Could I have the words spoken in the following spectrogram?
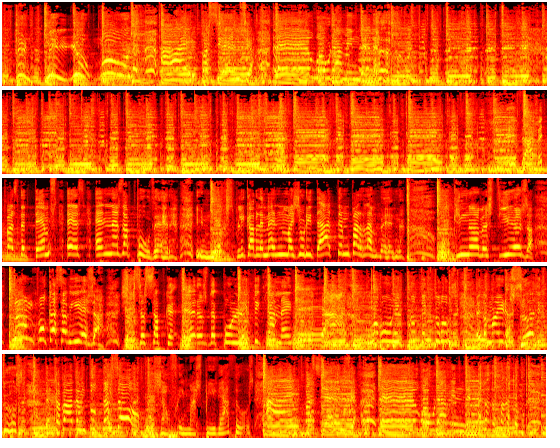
poder. Inexplicablement majoritat en Parlament. Oh quina bestiesa tan poca saviesa. Ja se sap que eres de política idea com a bonic protectors he de maire sedictus d'acabada amb tot això us ofrim aspirados ai paciència Déu haurà mindet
